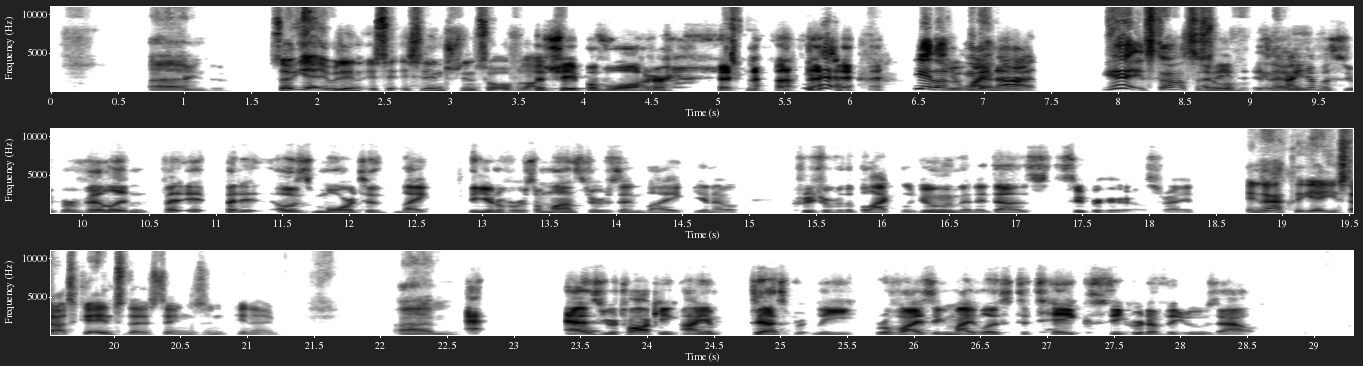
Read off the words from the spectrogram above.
Um, so yeah, it was in, it's it's an interesting sort of like the shape of water. Yeah, yeah, like, why know, not? Yeah, it starts to I sort mean, of it's you know kind of a super villain, but it but it owes more to like the Universal monsters and like you know Creature of the Black Lagoon than it does superheroes, right? exactly yeah. You start to get into those things, and you know, um, As you're talking, I am desperately revising my list to take Secret of the Ooze out.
